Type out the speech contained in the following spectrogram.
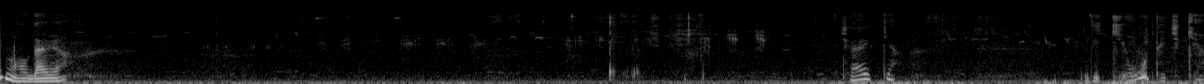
и Молдавия. Чайки, дикие уточки.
